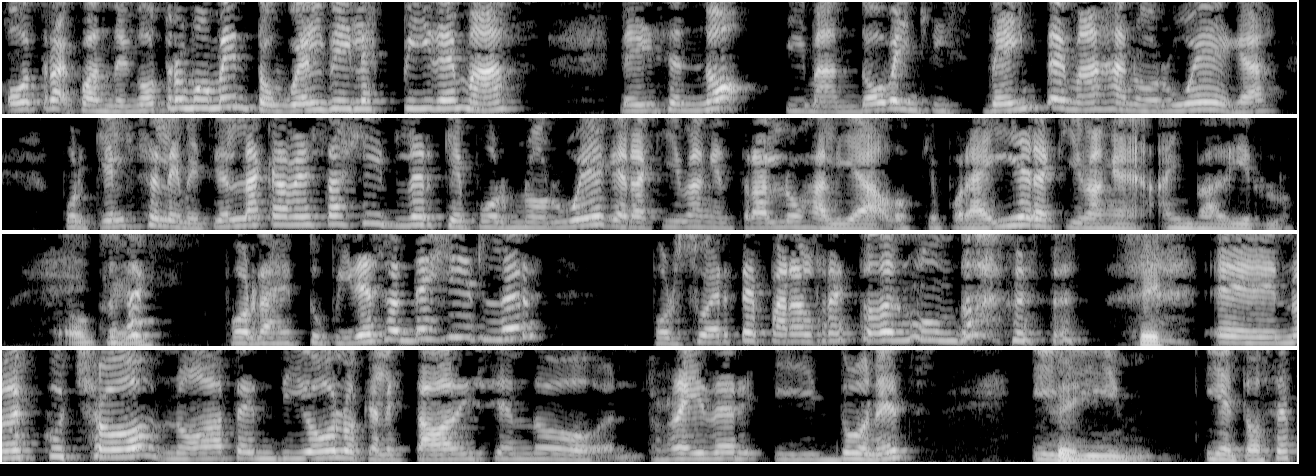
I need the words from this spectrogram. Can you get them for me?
otra, cuando en otro momento vuelve y les pide más, le dicen no y mandó 20, 20 más a Noruega porque él se le metió en la cabeza a Hitler que por Noruega era que iban a entrar los aliados, que por ahí era que iban a, invadirlo. Entonces, por las estupideces de Hitler, por suerte para el resto del mundo, eh, no escuchó, no atendió lo que le estaba diciendo Raider y Dunitz, y, y entonces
